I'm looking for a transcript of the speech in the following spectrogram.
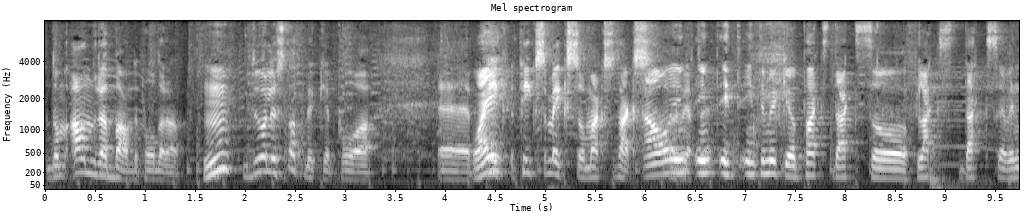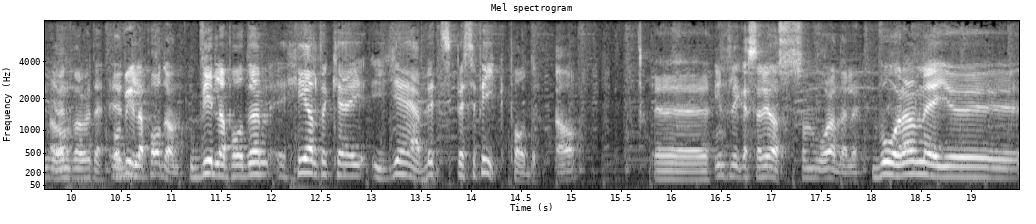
de andra bandypoddarna. Du har lyssnat mycket på eh, Nej. Pix- Pix och Max och Tax. Ja, in, de in, in, inte mycket Pax-dags och Flax-dags. Jag vet, jag vet inte vad det heter. Och Villapodden. Villapodden, helt okej. Jävligt specifik podd. Ja. Eh, Inte lika seriös som våran eller? våran är ju...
